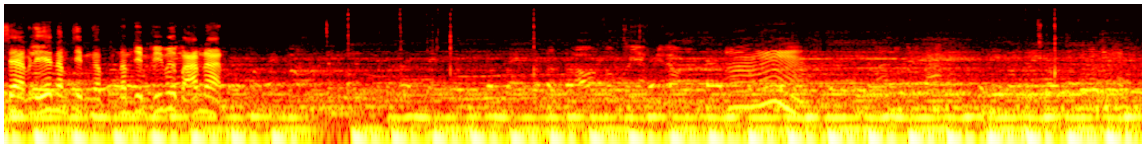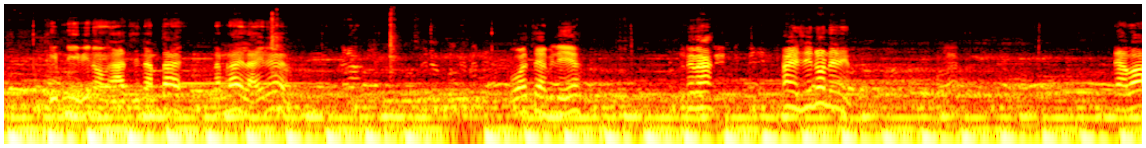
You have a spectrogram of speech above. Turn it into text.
แซ่บอีหลีน้ำจิ้มกับน้ำจิ้มฝีมือปาอำนาจเอาสมเสียงไปแล้วอืมคลิปนี้พี่น้องอาจจะนำใต้นำไล่ไหลเด้อเพราะว่าแซ่บอีหลีใช่ไหมไอ้ซีโนนท์นี่แต่ว่า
